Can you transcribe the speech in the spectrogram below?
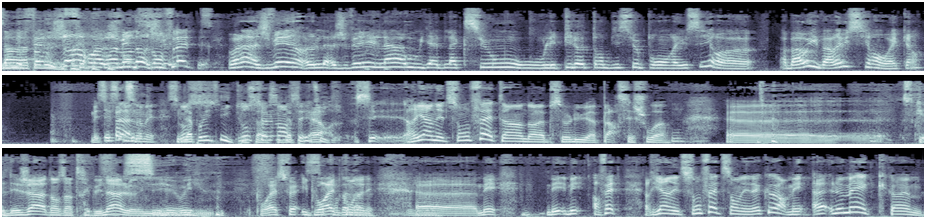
non, mais attendez, genre vais, non, je fait voilà je vais euh, je vais là où il y a de l'action où les pilotes ambitieux pourront réussir euh, ah bah oui il va réussir en WEC hein mais c'est ça, non mais c'est de la politique. Non ça, seulement c'est, rien n'est de son fait hein, dans l'absolu à part ses choix. Mm. Euh, ce qui est déjà dans un tribunal. Une, oui pourrait se faire, il pourrait être condamné. euh, mais, mais, mais en fait, rien n'est de son fait, ça on est d'accord. Mais euh, le mec, quand même,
